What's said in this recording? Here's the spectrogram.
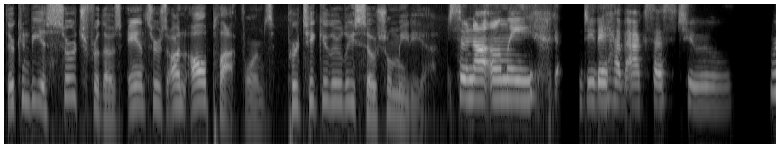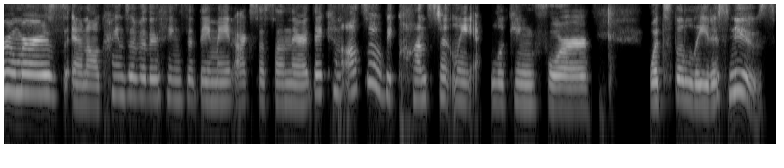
there can be a search for those answers on all platforms, particularly social media. So not only do they have access to rumors and all kinds of other things that they may access on there, they can also be constantly looking for what's the latest news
